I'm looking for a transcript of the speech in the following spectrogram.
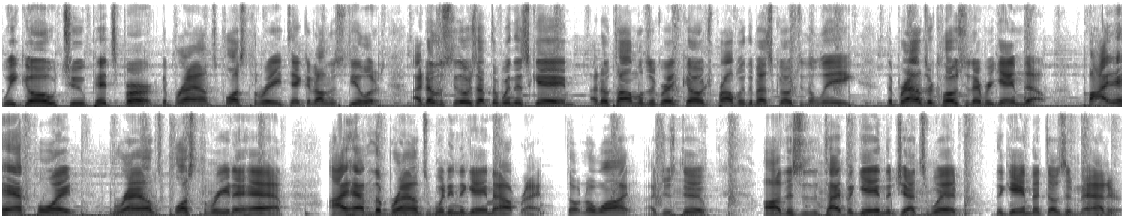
We go to Pittsburgh. The Browns plus three, take it on the Steelers. I know the Steelers have to win this game. I know Tomlin's a great coach, probably the best coach in the league. The Browns are close in every game, though. By a half point, Browns plus three and a half. I have the Browns winning the game outright. Don't know why. I just do. Uh, this is the type of game the Jets win. The game that doesn't matter.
